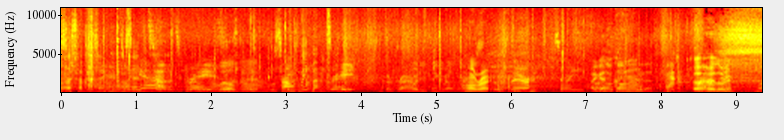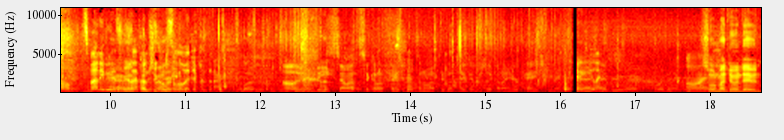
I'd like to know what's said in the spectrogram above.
slush puppies are fifty cents. Yeah, that's great. What's wrong with the wheat buns? Great. All right. So are you? I guess Oh, hey, Logan. It's funny because Yeah, his Pepsi ethnicity is a little bit different than ours. Oh, there's a bee. So I'm gonna stick it on Facebook, then I'm gonna have to go take it and stick it on your page to make it. Who are you in? So what am I doing, David?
